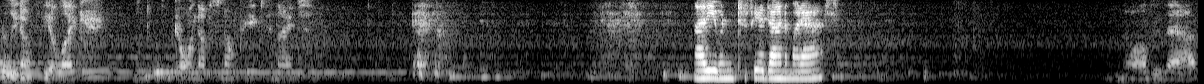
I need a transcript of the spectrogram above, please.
really don't feel like going up Snow Peak tonight. Not even to see a dynamite ass. No, I'll do that.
